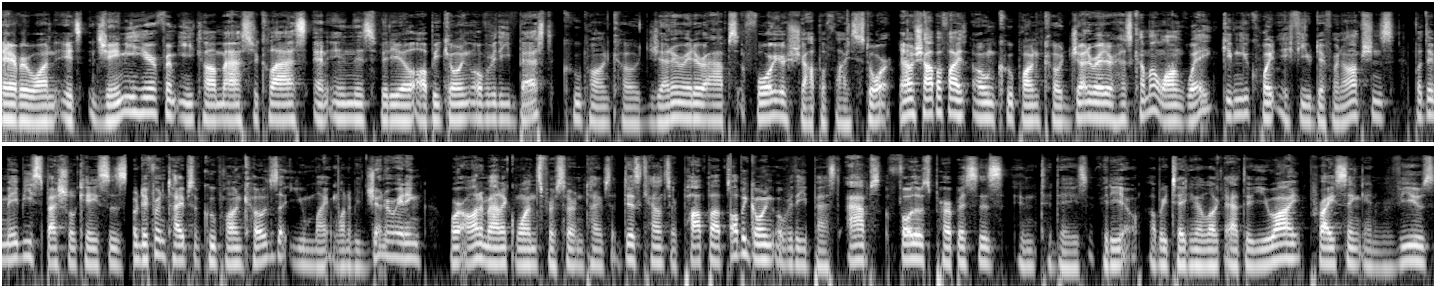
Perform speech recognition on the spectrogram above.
Hey everyone, it's Jamie here from Ecom Masterclass and in this video I'll be going over the best coupon code generator apps for your Shopify store. Now Shopify's own coupon code generator has come a long way, giving you quite a few different options, but there may be special cases or different types of coupon codes that you might want to be generating or automatic ones for certain types of discounts or pop-ups. I'll be going over the best apps for those purposes in today's video. I'll be taking a look at the UI, pricing, and reviews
